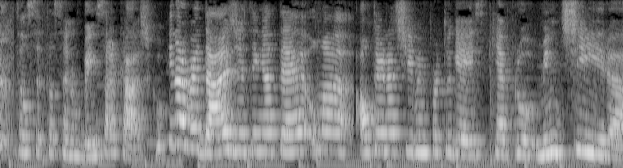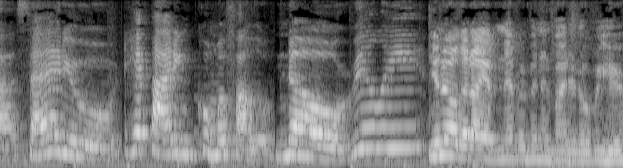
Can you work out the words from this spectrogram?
Então você tá sendo bem sarcástico. E na verdade tem até uma alternativa em português que é pro mentira, sério. Reparem como eu falo: No, really? You know that I have never been invited over here?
